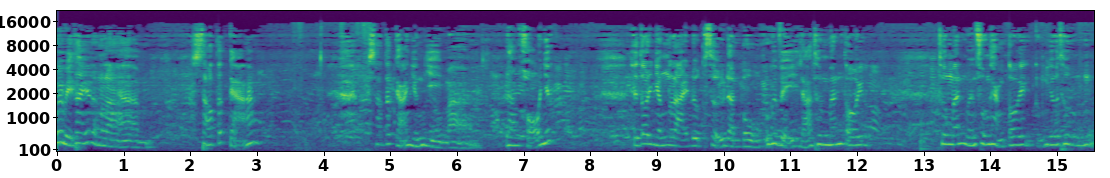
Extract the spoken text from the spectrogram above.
Quý vị thấy rằng là sau tất cả sau tất cả những gì mà đau khổ nhất thì tôi nhận lại được sự đền bù của quý vị đã thương mến tôi, thương mến Nguyễn Phương Hằng tôi, cũng như thương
